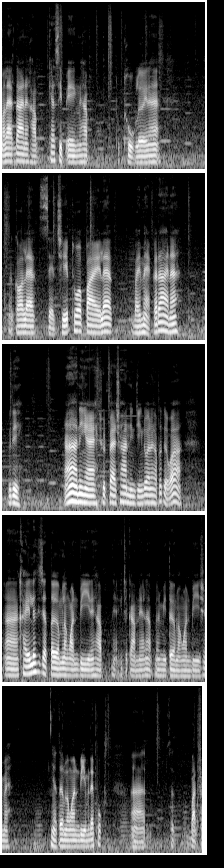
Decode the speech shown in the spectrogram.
มาแลกได้นะครับ แค่ 10 เองนะครับ ถูกๆเลยนะฮะ แล้วก็แลกเศษชิปทั่วไปแลกใบแม็กก็ได้นะดูดิอ่านี่ไงชุดแฟชั่นจริง ๆ ด้วยนะครับถ้าเกิดว่าอ่าใครเลือกที่จะเติมรางวัล B นะครับเนี่ยกิจกรรมนี้นะครับมันมีเติมรางวัล B ใช่ไหมเนี่ยเติมรางวัล B มันได้พวกอ่าบัตรแฟ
